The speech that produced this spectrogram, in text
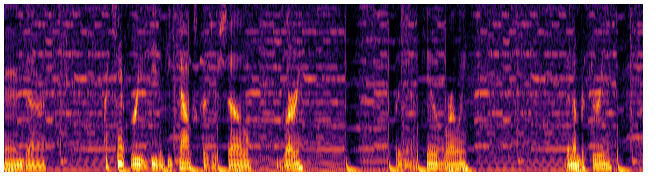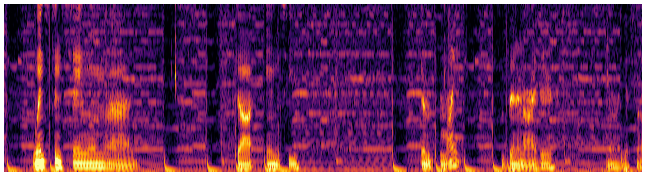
and uh, I can't read these decals because they're so blurry. But yeah, Caleb Worley, the number three. Winston Salem, uh, NC. There might have been an I there. No, I guess not.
